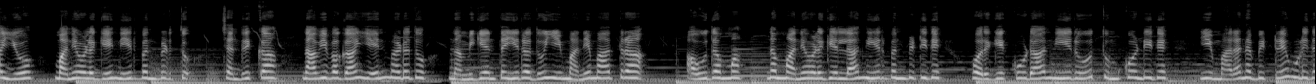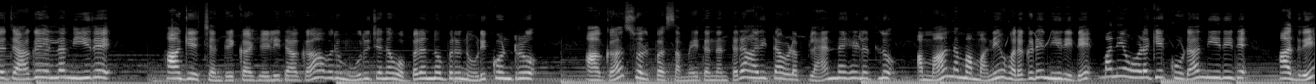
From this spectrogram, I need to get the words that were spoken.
ಅಯ್ಯೋ, ಮನೆಯೊಳಗೆ ನೀರು ಬಂದ್ಬಿಡ್ತು. ಚಂದ್ರಿಕಾ, ನಾವಿವಾಗ ಏನ್ ಮಾಡೋದು? ನಮಗೆ ಅಂತ ಇರೋದು ಈ ಮನೆ ಮಾತ್ರ. ಹೌದಮ್ಮ ನಮ್ಮ ಮನೆಯೊಳಗೆಲ್ಲ ನೀರು ಬಂದ್ಬಿಟ್ಟಿದೆ. ಹೊರಗೆ ಕೂಡ ನೀರು ತುಂಬಿಕೊಂಡಿದೆ. ಈ ಮರನ ಬಿಟ್ರೆ ಉಳಿದ ಜಾಗ ಎಲ್ಲ ನೀರೇ. ಹಾಗೆ ಚಂದ್ರಿಕಾ ಹೇಳಿದಾಗ ಅವರು ಮೂರು ಜನ ಒಬ್ಬರನ್ನೊಬ್ಬರು ನೋಡಿಕೊಂಡ್ರು. ಆಗ ಸ್ವಲ್ಪ ಸಮಯದ ನಂತರ ಹರಿತ ಅವಳ ಪ್ಲಾನ್ನ ಹೇಳಿದ್ಲು. ಅಮ್ಮ, ನಮ್ಮ ಮನೆ ಹೊರಗಡೆ ನೀರಿದೆ. ಮನೆಯ ಒಳಗೆ ಕೂಡ ನೀರಿದೆ. ಆದ್ರೆ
